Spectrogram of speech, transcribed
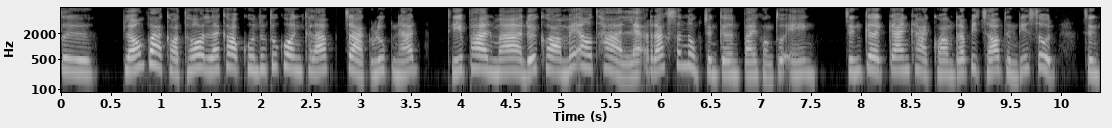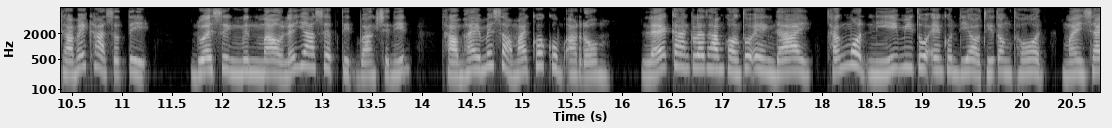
สื่อ พร้อมฝากขอโทษและขอบคุณทุกๆ คนครับ จากลูกนัดที่ผ่านมาด้วยความไม่เอาถ่านและรักสนุกจนเกินไปของตัวเอง จึงเกิดการขาดความรับผิดชอบถึงที่สุด จึงทำให้ขาดสติ ด้วยสิ่งมึนเมาและยาเสพติดบางชนิดทำให้ไม่สามารถควบคุมอารมณ์ และการกระทำของตัวเองได้ ทั้งหมดนี้มีตัวเองคนเดียวที่ต้องโทษ ไม่ใช่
